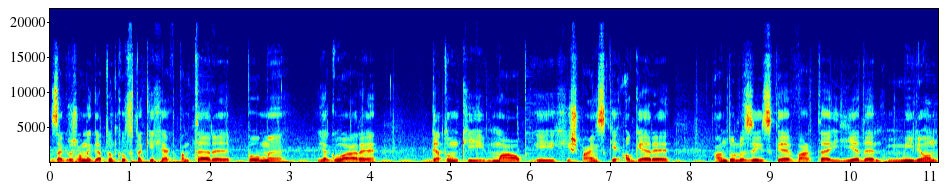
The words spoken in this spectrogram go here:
zagrożonych gatunków takich jak pantery, pumy, jaguary, gatunki małp i hiszpańskie ogery andaluzyjskie warte 1 milion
